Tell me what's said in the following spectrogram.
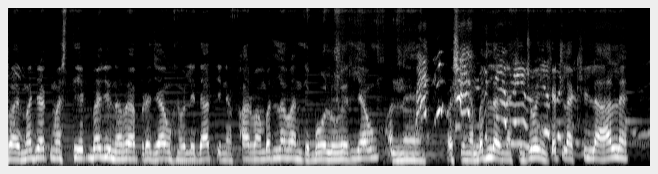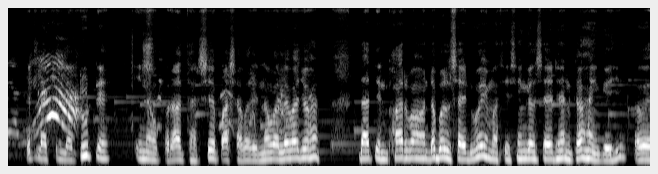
ભાઈ, મજાક મસ્તી એક બાજુ હવે આપણે જાવું ઓલી દાંતીને ફારવા બદલાવાની તે બોલ ઉવેરી આવું અને પછી એને બદલાવી નાખી. જોઈએ કેટલા ખીલા હાલે, કેટલા ખીલા તૂટે, એના ઉપર આધાર છે પાછા વળી નવા લેવા જો હે. દાંતીને ફારવા ડબલ સાઈડ હોય એમાંથી સિંગલ સાઈડ હે ને કહાઈ ગઈ હવે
